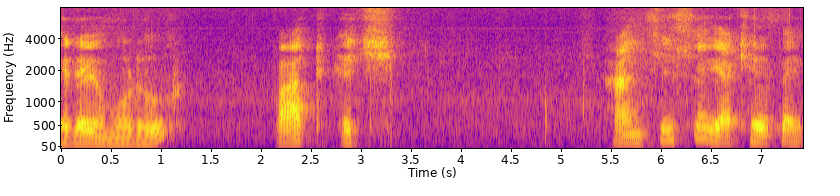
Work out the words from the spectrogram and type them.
ఇరవై మూడు పార్ట్ హెచ్. ఆయన చేసే వ్యాఖ్యలపై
